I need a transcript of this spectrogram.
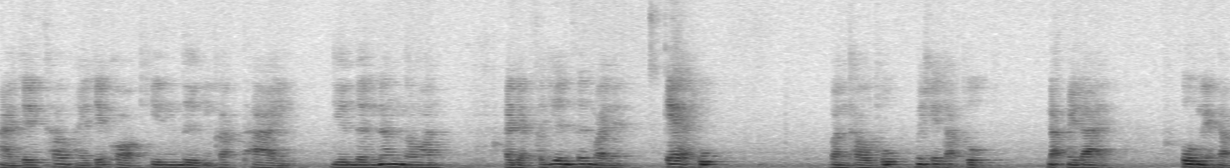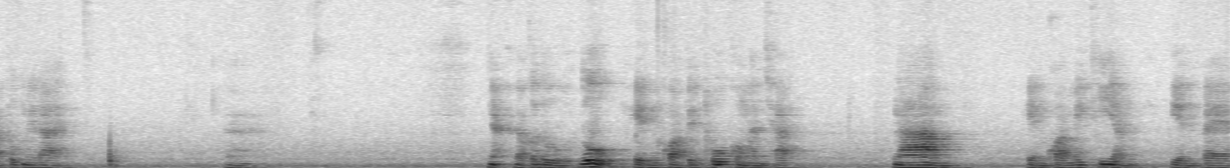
หายใจเข้าหายใจออกกินดื่มครับถ่าย ยืนเดินนั่งนอนขยับขยื่นเคลื่อนไหวเนี่ยแก้ทุกบรรเทาทุกไม่ใช่ดับทุก ดับไม่ได้รูปเนี่ยดับทุกข์ไม่ได้เนี่ยเราก็ดูรูปเห็นความเป็นทุกข์ของมันชัด นาม เห็นความไม่เที่ยง เปลี่ยนแปลง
